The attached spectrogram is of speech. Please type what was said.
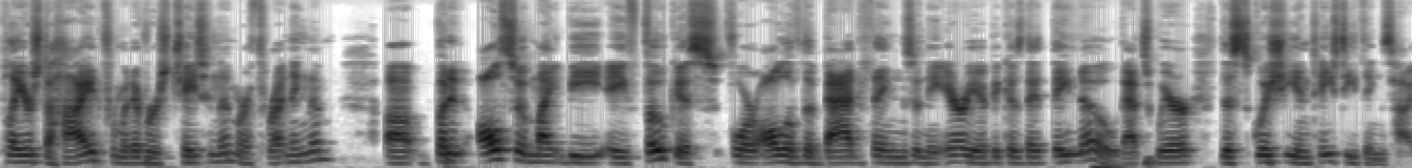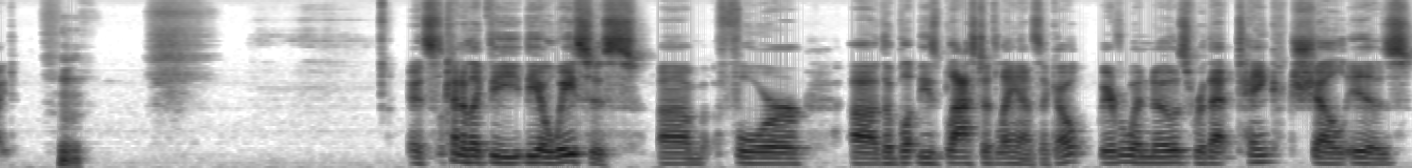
players to hide from whatever is chasing them or threatening them uh, but it also might be a focus for all of the bad things in the area because they, they know that's where the squishy and tasty things hide hmm. it's kind of like the the oasis um, for uh, the these blasted lands. Like, oh, everyone knows where that tank shell is,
